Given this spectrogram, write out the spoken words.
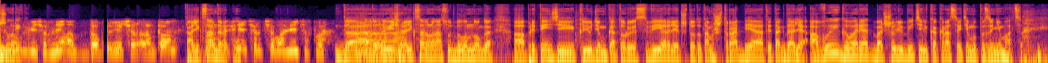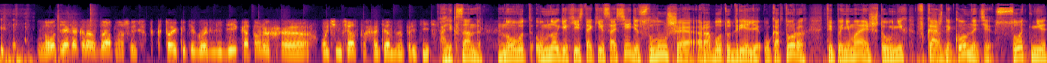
Шурик. Добрый вечер, Лена. Добрый вечер, Антон. Александр, Добрый вечер, человечество. Да, Да. добрый вечер, Александр. У нас тут было много а, претензий к людям, которые сверлят, что-то там штробят и так далее. А вы, говорят, большой любитель как раз этим и позаниматься. Ну вот я как раз, да, отношусь к той категории людей, которых э, очень часто хотят запретить. Александр, но вот у многих есть такие соседи, слушая работу дрели у которых, ты понимаешь, что у них в каждой комнате сотни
